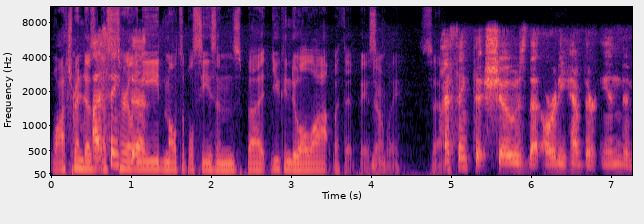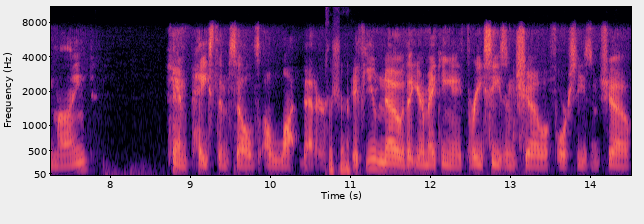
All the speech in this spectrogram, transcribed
Watchmen doesn't I necessarily that- need multiple seasons, but you can do a lot with it basically. So I think that shows that already have their end in mind can pace themselves a lot better. for sure. If you know that you're making a three season show, a four season show,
